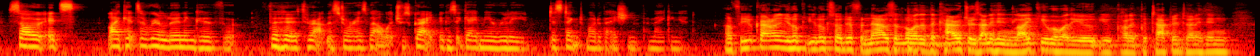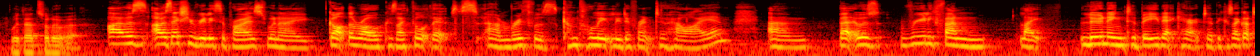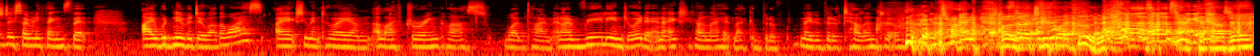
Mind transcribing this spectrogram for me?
So it's like it's a real learning curve for, for her throughout the story as well, which was great because it gave me a really distinct motivation for making it. And for you, Caroline, you look you look so different now. So I don't know whether the character is anything like you, or whether you, you kind of could tap into anything with that sort of. Uh, I was I was actually really surprised when I got the role because I thought that um, Ruth was completely different to how I am, um, but it was really fun, like learning to be that character because I got to do so many things that I would never do otherwise. I actually went to a, um, a life drawing class one time and I really enjoyed it and I actually found I had like a bit of maybe a bit of talent or something in drawing. I was actually quite good. I was, I was pretty good. That's it.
